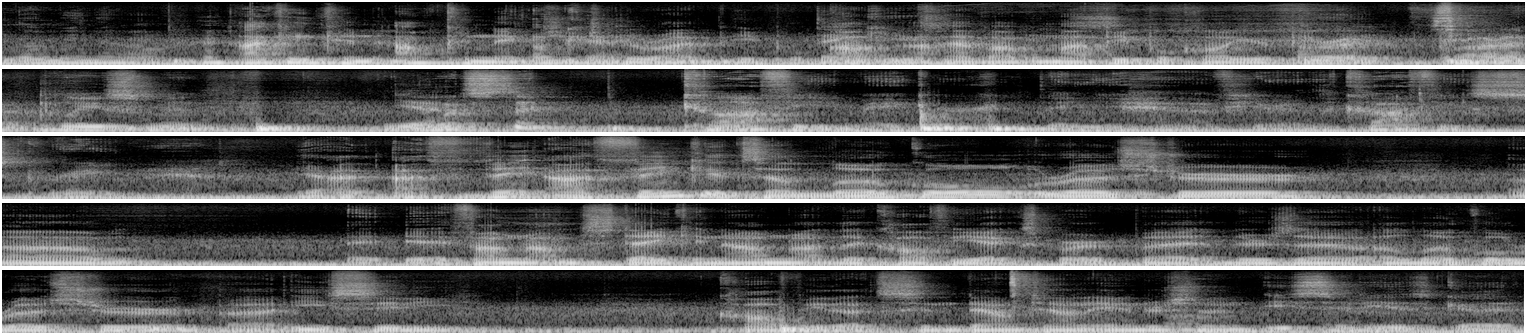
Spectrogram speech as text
let me know. I can con- I'll connect you to the right people. Thank I'll, you. I'll have uh, my people call your people. right. Product placement. Yeah. What's the coffee maker that you have here? The coffee's great, man. Yeah, I, I think I think it's a local roaster. Um, i- if I'm not mistaken, I'm not the coffee expert, but there's a, a local roaster, uh, E City Coffee, that's in downtown Anderson. East City is good.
